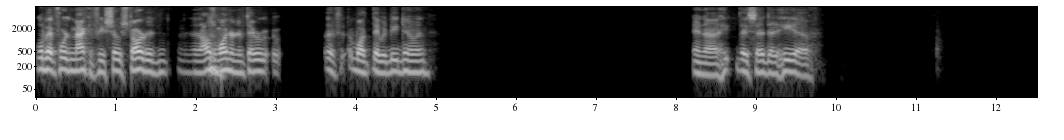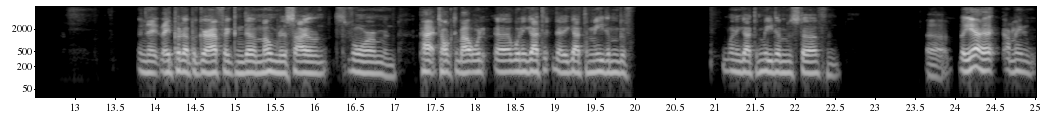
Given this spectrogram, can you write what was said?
little bit before the McAfee show started, and I was mm-hmm. wondering if they were, if what they would be doing. And uh, he, they said that he, uh, and they, they put up a graphic and done a moment of silence for him. And Pat talked about when uh, when he got to, that he got to meet him before when he got to meet him and stuff. And Uh, but yeah, I mean,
